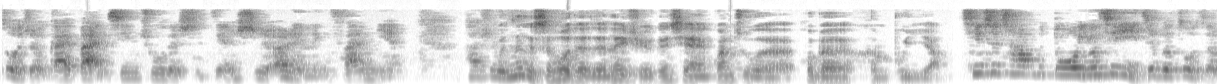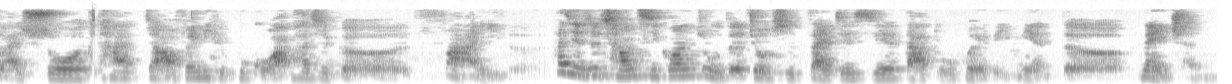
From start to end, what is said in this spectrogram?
作者改版新出的时间是二零零三年。它是那个时候的人类学跟现在关注的会不会很不一样？其实差不多，尤其以这个作者来说，他叫菲利普·布古啊，他是个法裔的。他其实长期关注的就是在这些大都会里面的内城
